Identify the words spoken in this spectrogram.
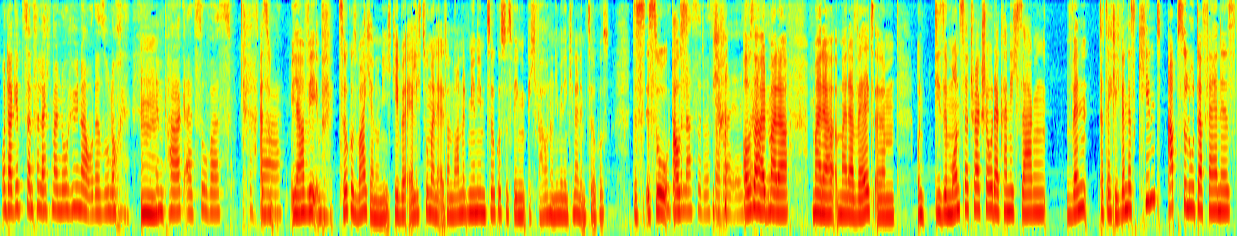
Und da gibt es dann vielleicht mal nur Hühner oder so noch im Park als sowas. Also, ja, wie, Zirkus war ich ja noch nie. Ich gebe ehrlich zu, meine Eltern waren mit mir nie im Zirkus, deswegen, ich war auch noch nie mit den Kindern im Zirkus. Das ist so Gut, aus, ja, außerhalb meiner, meiner, meiner Welt. Ähm, und diese Monster Truck Show, da kann ich sagen, wenn tatsächlich, wenn das Kind absoluter Fan ist,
